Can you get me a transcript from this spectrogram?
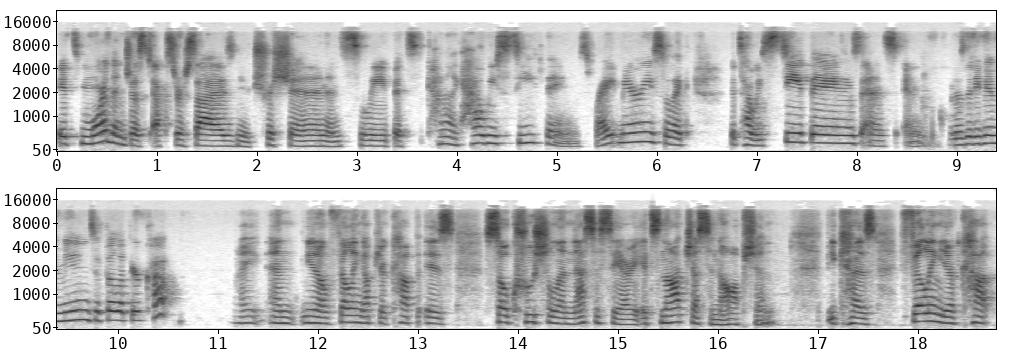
it's more than just exercise, nutrition, and sleep. It's kind of like how we see things, right, Mary? So, like, it's how we see things, and and what does it even mean to fill up your cup? Right. And, you know, filling up your cup is so crucial and necessary. It's not just an option because filling your cup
